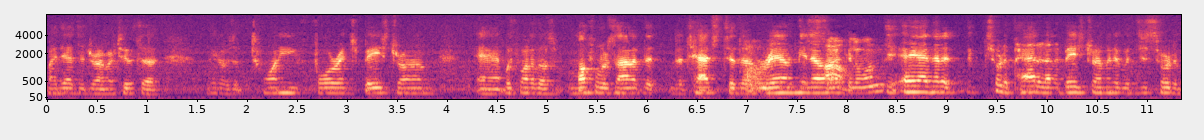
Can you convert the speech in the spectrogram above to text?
My dad's a drummer too. It's a, I think it was a 24 inch bass drum, and with one of those mufflers on it that, that attached to the Oh, rim, you know. circular ones? Yeah, and then it, it sort of padded on the bass drum, and it would just sort of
